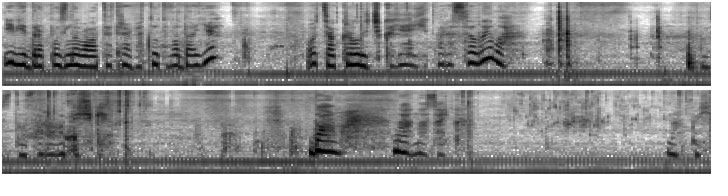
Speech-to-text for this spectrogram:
І відра позливати треба. Тут вода є. Оця кроличка, я її переселила. Ось тут зараз водички. Дам. На, на, зайка. На, пий.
